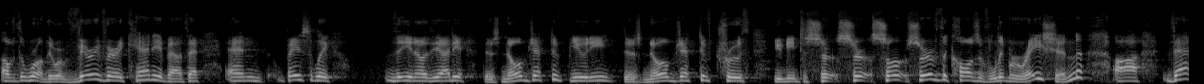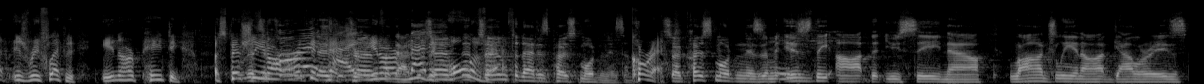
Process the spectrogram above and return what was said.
of the world. They were very, very canny about that, and basically the, you know, the idea there's no objective beauty, there's no objective truth. You need to ser ser ser serve the cause of liberation. Uh, that is reflected in our painting, especially well, in our architecture, in our that. music, term, all the term for that is postmodernism. Correct. So postmodernism is the art that you see now, largely in art galleries,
